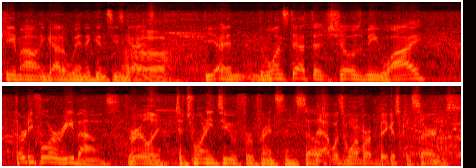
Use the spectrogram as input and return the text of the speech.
came out and got a win against these guys. Ugh. Yeah, and the one stat that shows me why: 34 rebounds Really? to 22 for Princeton. So That was one of our biggest concerns.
